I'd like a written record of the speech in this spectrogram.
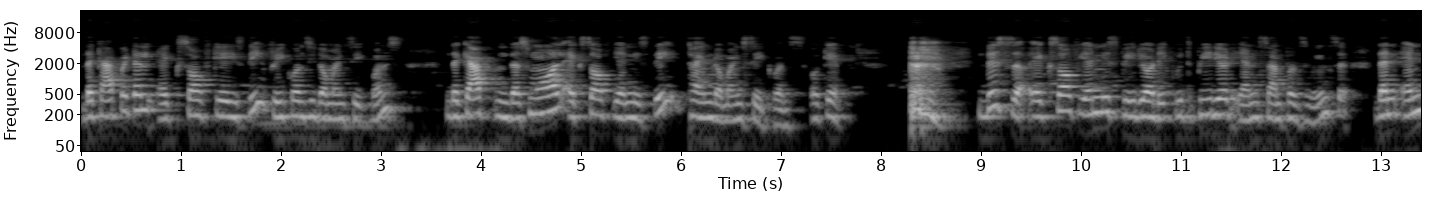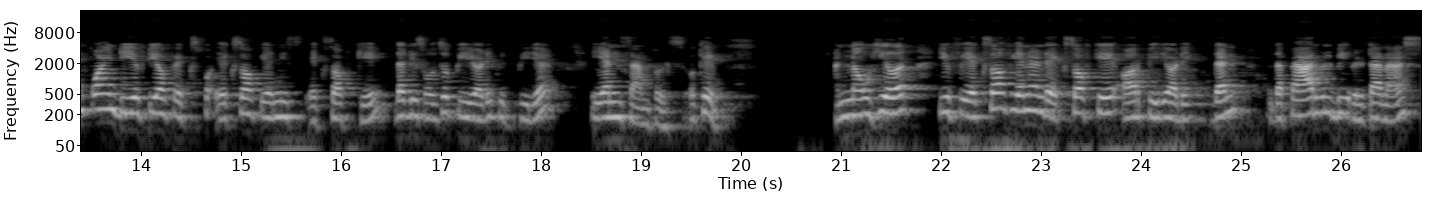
the capital x of k is the frequency domain sequence. The cap the small x of n is the time domain sequence. Okay. This x of n is periodic with period n samples means then n point dft of x, x of n is x of k. That is also periodic with period n samples. Okay. And now here if x of n and x of k are periodic then the pair will be written as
